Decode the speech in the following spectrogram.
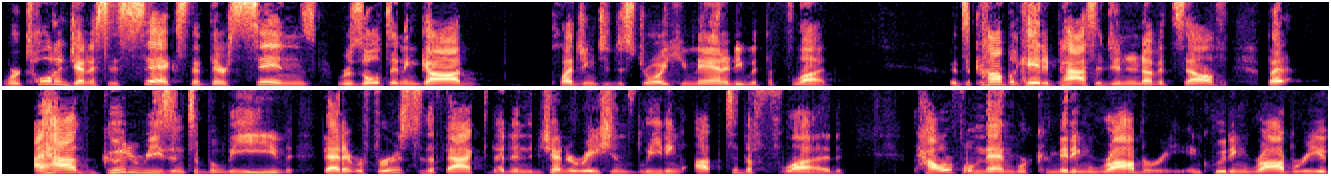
we're told in Genesis 6 that their sins resulted in God pledging to destroy humanity with the flood. It's a complicated passage in and of itself, but I have good reason to believe that it refers to the fact that in the generations leading up to the flood, powerful men were committing robbery, including robbery of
